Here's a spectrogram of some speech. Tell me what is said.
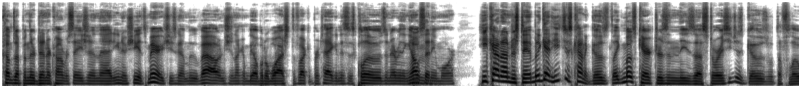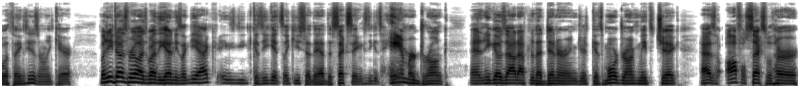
comes up in their dinner conversation, that you know she gets married, she's gonna move out, and she's not gonna be able to wash the fucking protagonist's clothes and everything else Mhm. anymore. He kind of understands, but again, he just kind of goes like most characters in these uh, stories. He just goes with the flow of things. He doesn't really care. But he does realize by the end, he's like, yeah, because he gets like you said, they had the sex scene because he gets hammered drunk, and he goes out after that dinner and just gets more drunk, meets a chick, has awful sex with her.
